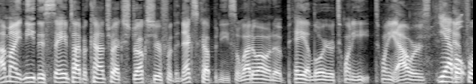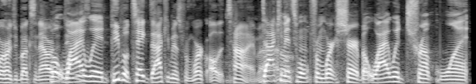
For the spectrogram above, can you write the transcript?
I might need this same type of contract structure for the next company. So why do I want to pay a lawyer 20, 20 hours Yeah, at but- 400 bucks an hour? but why this? would- people take documents from work all the time? I- I don't- documents from- work, sure, but why would Trump want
